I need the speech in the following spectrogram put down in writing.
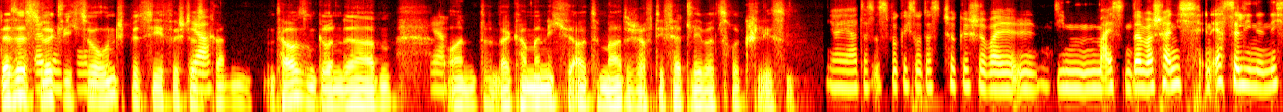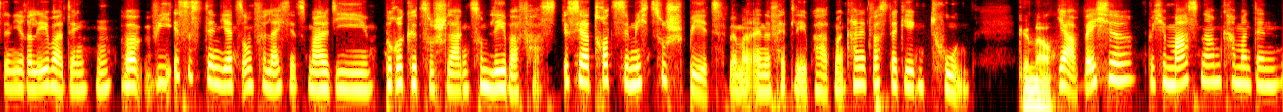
das ist wirklich so unspezifisch. Das ja. kann tausend Gründe haben. Ja. Und da kann man nicht automatisch auf die Fettleber zurückschließen. Ja, ja, das ist wirklich so das Tückische, weil die meisten dann wahrscheinlich in erster Linie nicht an ihre Leber denken. Aber wie ist es denn jetzt, um vielleicht jetzt mal die Brücke zu schlagen zum Leberfast? Ist ja trotzdem nicht zu spät, wenn man eine Fettleber hat. Man kann etwas dagegen tun. Genau. Ja, welche, welche Maßnahmen kann man denn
